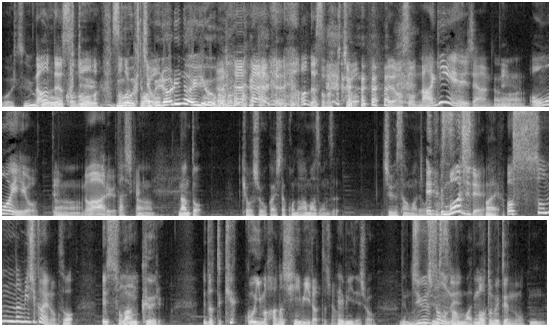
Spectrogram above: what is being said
話数がなんだよ多くてそのその口調食べられないよ。あ なんだよその口調えでもそう長えじゃんって重いよっていうのはあるよ確かに、うんなんと今日紹介したこのアマゾンズ13話で終わえります。マジで、はい。あそんな短いの？そえそうのワンクール。えだって結構今話ヘビーだったじゃん。ヘビーでしょ？でも13でまとめめてんの？うん。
